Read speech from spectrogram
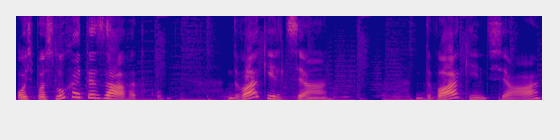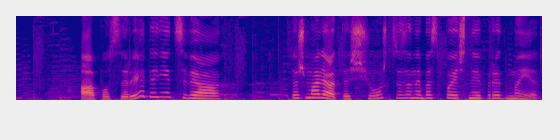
Ось послухайте загадку. Два кільця, два кінця, а посередині цвях. Тож, малята, що ж це за небезпечний предмет?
